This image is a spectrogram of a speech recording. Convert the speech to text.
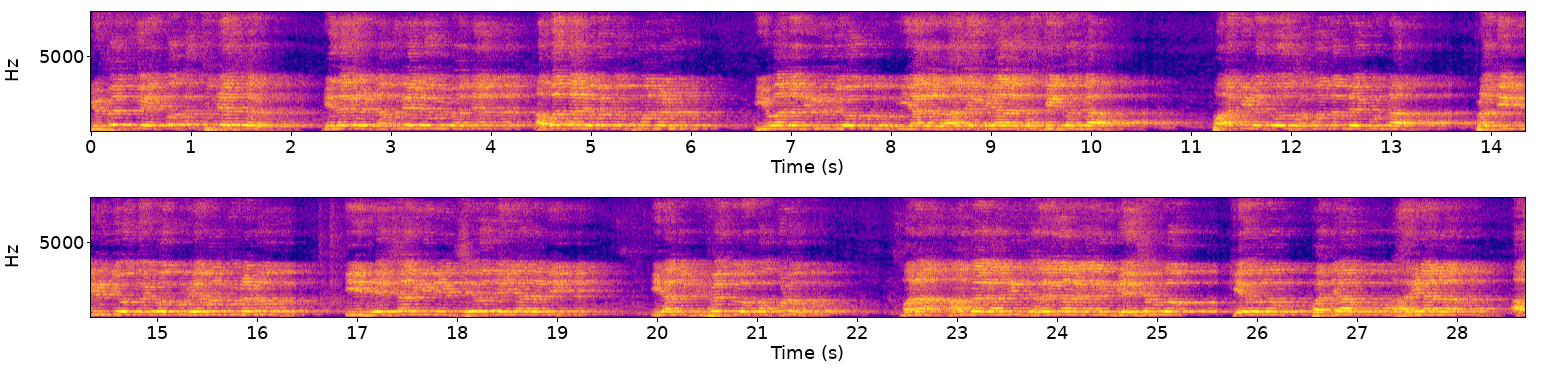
డిఫెన్స్ ఎక్కువ ఖర్చు చేస్తారు. నీ దగ్గర డబ్బులే లేవు ఇవన్నీ అబద్ధాలు ఎవరు చెప్పమన్నాడు ఇవాళ నిరుద్యోగులు ఇవాళ రాజకీయాలకు అతీతంగా పార్టీలతో సంబంధం లేకుండా ప్రతి నిరుద్యోగ యువకుడు ఏమనుకున్నాడు? ఈ దేశానికి నేను సేవ చేయాలని ఇవాళ డిఫెన్స్లో ఒకప్పుడు మన ఆంధ్ర కానీ తెలంగాణ కానీ దేశంలో కేవలం పంజాబ్ హర్యానా ఆ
